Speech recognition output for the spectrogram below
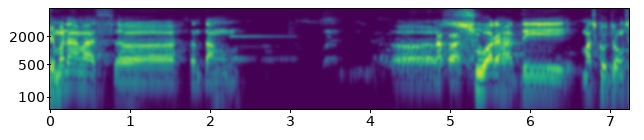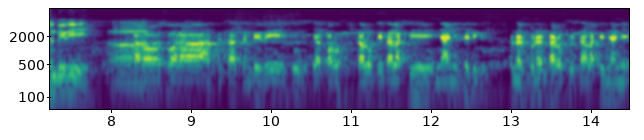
Gimana Mas uh, tentang uh, Apa? suara hati Mas Gondrong sendiri? Uh, kalau suara hati saya sendiri itu ya kalau kalau kita lagi nyanyi jadi benar-benar kalau kita lagi nyanyi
